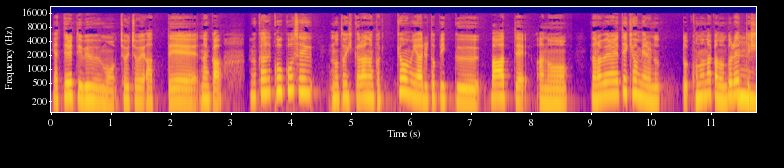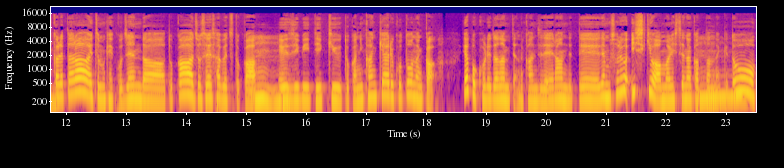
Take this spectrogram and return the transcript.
やってるっていう部分もちょいちょいあって、なんか、昔、高校生の時からなんか興味あるトピック、バーって、あの、並べられて興味あるの、どこの中のどれって聞かれたら、いつも結構ジェンダーとか女性差別とか、うんうん LGBTQ とかに関係あることをなんか、やっぱこれだなみたいな感じで選んでて、でもそれは意識はあんまりしてなかったんだけど、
